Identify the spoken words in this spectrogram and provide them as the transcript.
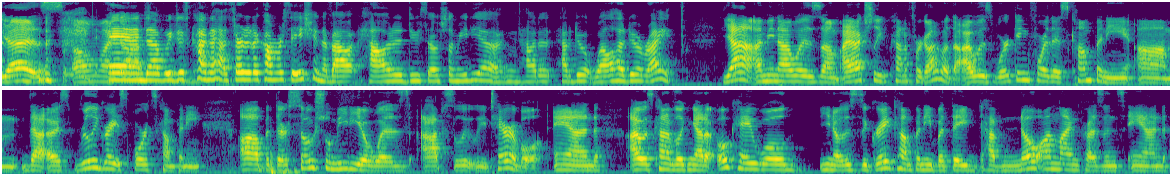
yes. Oh my and gosh. uh, we just kind of started a conversation about how to do social media and how to how to do it well, how to do it right. Yeah, I mean, I was, um, I actually kind of forgot about that. I was working for this company um, that a really great sports company, uh, but their social media was absolutely terrible. And I was kind of looking at it, okay, well, you know, this is a great company, but they have no online presence and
